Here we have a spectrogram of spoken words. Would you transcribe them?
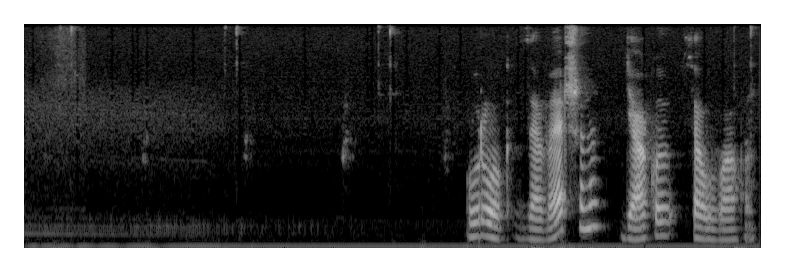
Урок завершено. Дякую за увагу.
